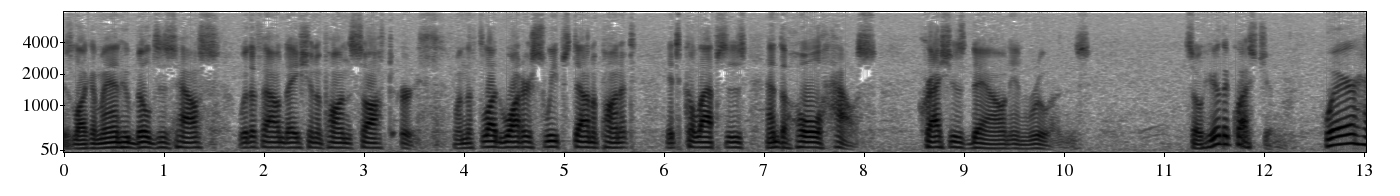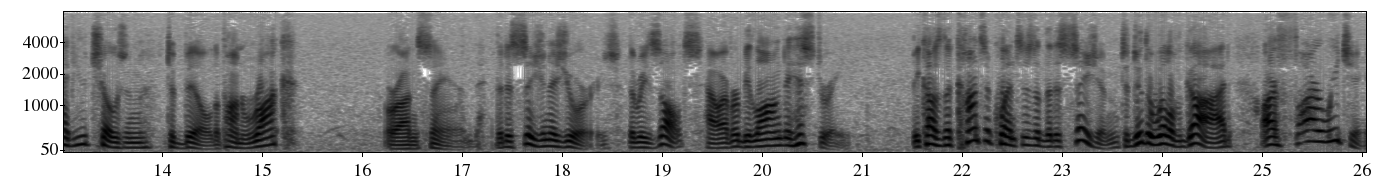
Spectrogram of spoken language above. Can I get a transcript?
is like a man who builds his house with a foundation upon soft earth. When the flood water sweeps down upon it, it collapses and the whole house crashes down in ruins. So, hear the question Where have you chosen to build? Upon rock or on sand. The decision is yours. The results, however, belong to history. Because the consequences of the decision to do the will of God are far reaching,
